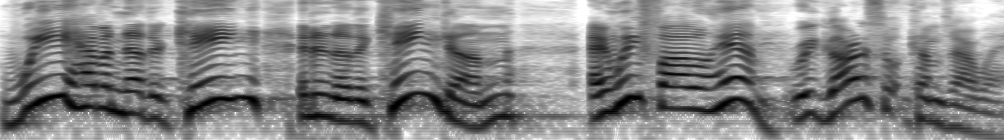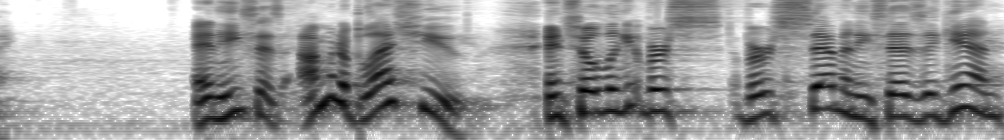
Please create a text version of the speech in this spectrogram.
we have another king and another kingdom, and we follow him, regardless of what comes our way. And he says, I'm going to bless you. And so look at verse, verse 7. He says again,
